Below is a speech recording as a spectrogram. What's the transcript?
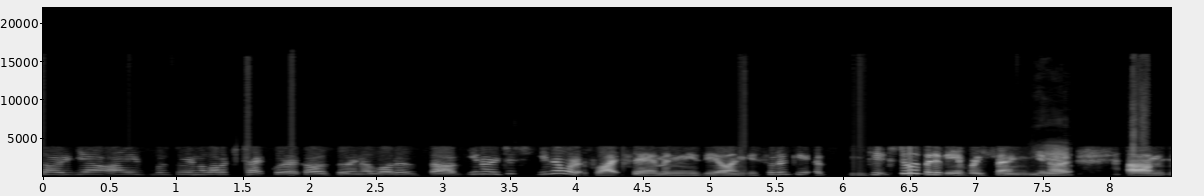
so yeah, I was doing a lot of track work. I was doing a lot of, uh, you know, just you know what it's like, Sam, in New Zealand. You sort of get you get to do a bit of everything. You Yeah. know, um,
